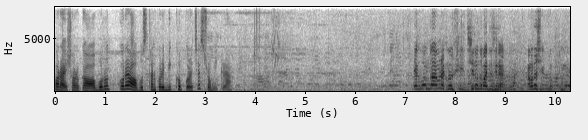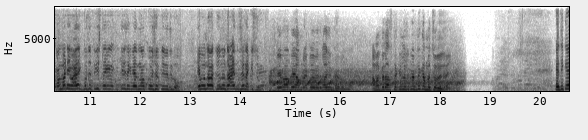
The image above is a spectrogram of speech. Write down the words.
করায় সড়কে অবরোধ করে অবস্থান করে বিক্ষোভ করেছে শ্রমিকরা। এখন তো আমরা কোনো সিদ্ধান্ত পাইতেছি না। আমাদের কোম্পানি মালিক বলছে তিরিশ টাকা তিরিশ টাকা বেতন কৈশোর করে দিব। এবং আমরা কোনো দাঁড়াইতেছে না কিছু। এভাবে আমরা থাকব। আমাদের রাস্তা ক্লিয়ার করে থেকে আমরা চলে যাই। এদিকে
